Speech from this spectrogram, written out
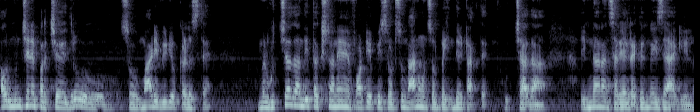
ಅವ್ರು ಮುಂಚೆನೇ ಪರಿಚಯ ಇದ್ದರು ಸೊ ಮಾಡಿ ವೀಡಿಯೋ ಕಳಿಸ್ದೆ. ಆಮೇಲೆ ಹುಚ್ಚಾದ ಅಂದಿದ ತಕ್ಷಣವೇ ಫಾರ್ಟಿ ಎಪಿಸೋಡ್ಸು ನಾನು ಒಂದು ಸ್ವಲ್ಪ ಹಿಂದೇಟ್ ಹಾಕ್ತೆ ಹುಚ್ಚಾದ, ಇನ್ನೂ ನಾನು ಸರಿಯಾಗಿ ರೆಕಗ್ನೈಸೇ ಆಗಲಿಲ್ಲ.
